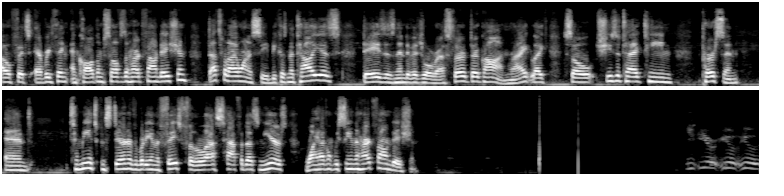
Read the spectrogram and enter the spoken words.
outfits everything and call themselves the Hart Foundation, that's what I want to see because Natalya's days as an individual wrestler, they're gone, right? Like, so she's a tag team person and to me, it's been staring everybody in the face for the last half a dozen years. Why haven't we seen the Hart Foundation? You you you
